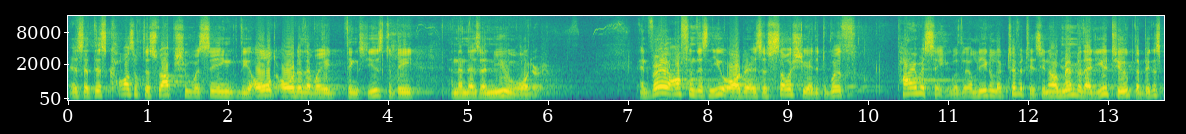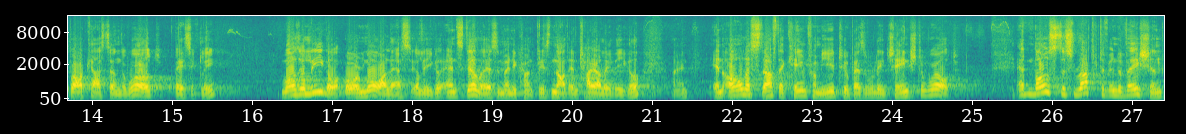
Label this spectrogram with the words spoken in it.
is that this cause of disruption, we're seeing the old order, the way things used to be, and then there's a new order. And very often this new order is associated with piracy, with illegal activities. You know, remember that YouTube, the biggest broadcaster in the world, basically, was illegal, or more or less illegal, and still is in many countries, not entirely legal. Right? And all the stuff that came from YouTube has really changed the world. And most disruptive innovation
